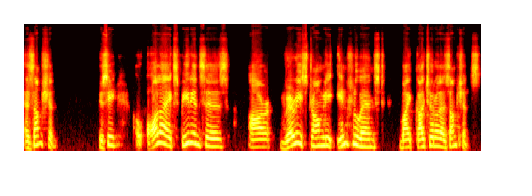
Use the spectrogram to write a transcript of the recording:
assumption. You see, all our experiences are very strongly influenced by cultural assumptions.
